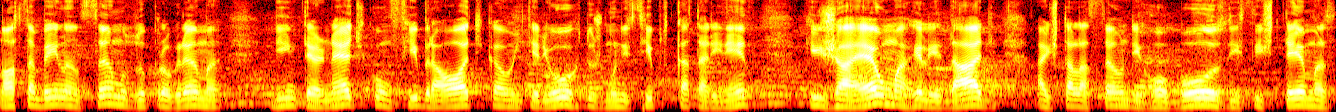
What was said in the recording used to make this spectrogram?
Nós também lançamos o programa de internet com fibra ótica ao interior dos municípios catarinenses, que já é uma realidade a instalação de robôs, de sistemas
